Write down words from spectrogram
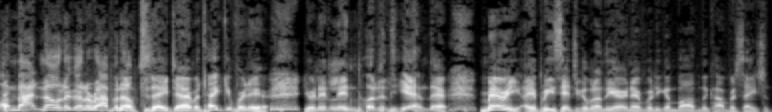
On that note, I'm going to wrap it up today, Dermot. Thank you for the, your little input at the end there. Mary, I appreciate you coming on the air and everybody getting involved in the conversation.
